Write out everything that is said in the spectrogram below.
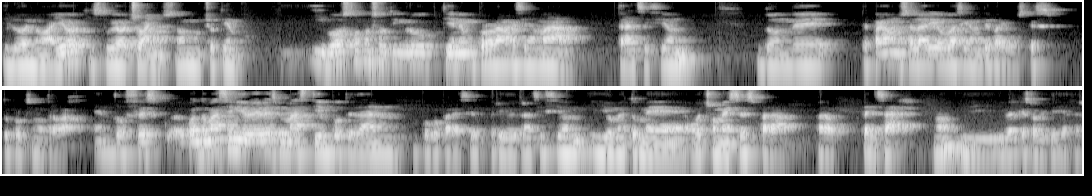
y luego en Nueva York y estuve ocho años, ¿no? Mucho tiempo. Y Boston Consulting Group tiene un programa que se llama Transición, donde te pagan un salario básicamente para que busques tu próximo trabajo. Entonces, cuanto más senior eres, más tiempo te dan un poco para ese periodo de transición y yo me tomé ocho meses para, para pensar ¿no? y, ver qué es lo que quería hacer.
